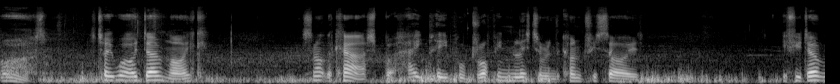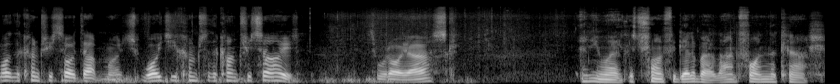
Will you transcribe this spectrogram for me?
Oh, I'll tell you what I don't like it's not the cache, but hate people dropping litter in the countryside. If you don't like the countryside that much, why do you come to the countryside? That's what I ask. Anyway, let's try and forget about that and find the cache.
